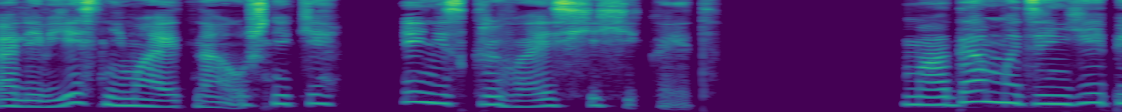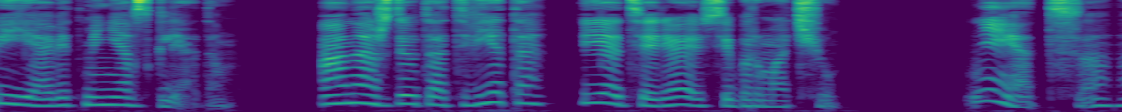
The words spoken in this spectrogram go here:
Оливье снимает наушники и, не скрываясь, хихикает. Мадам Маденье пиявит меня взглядом. Она ждет ответа, я теряюсь и бормочу. «Нет, э,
